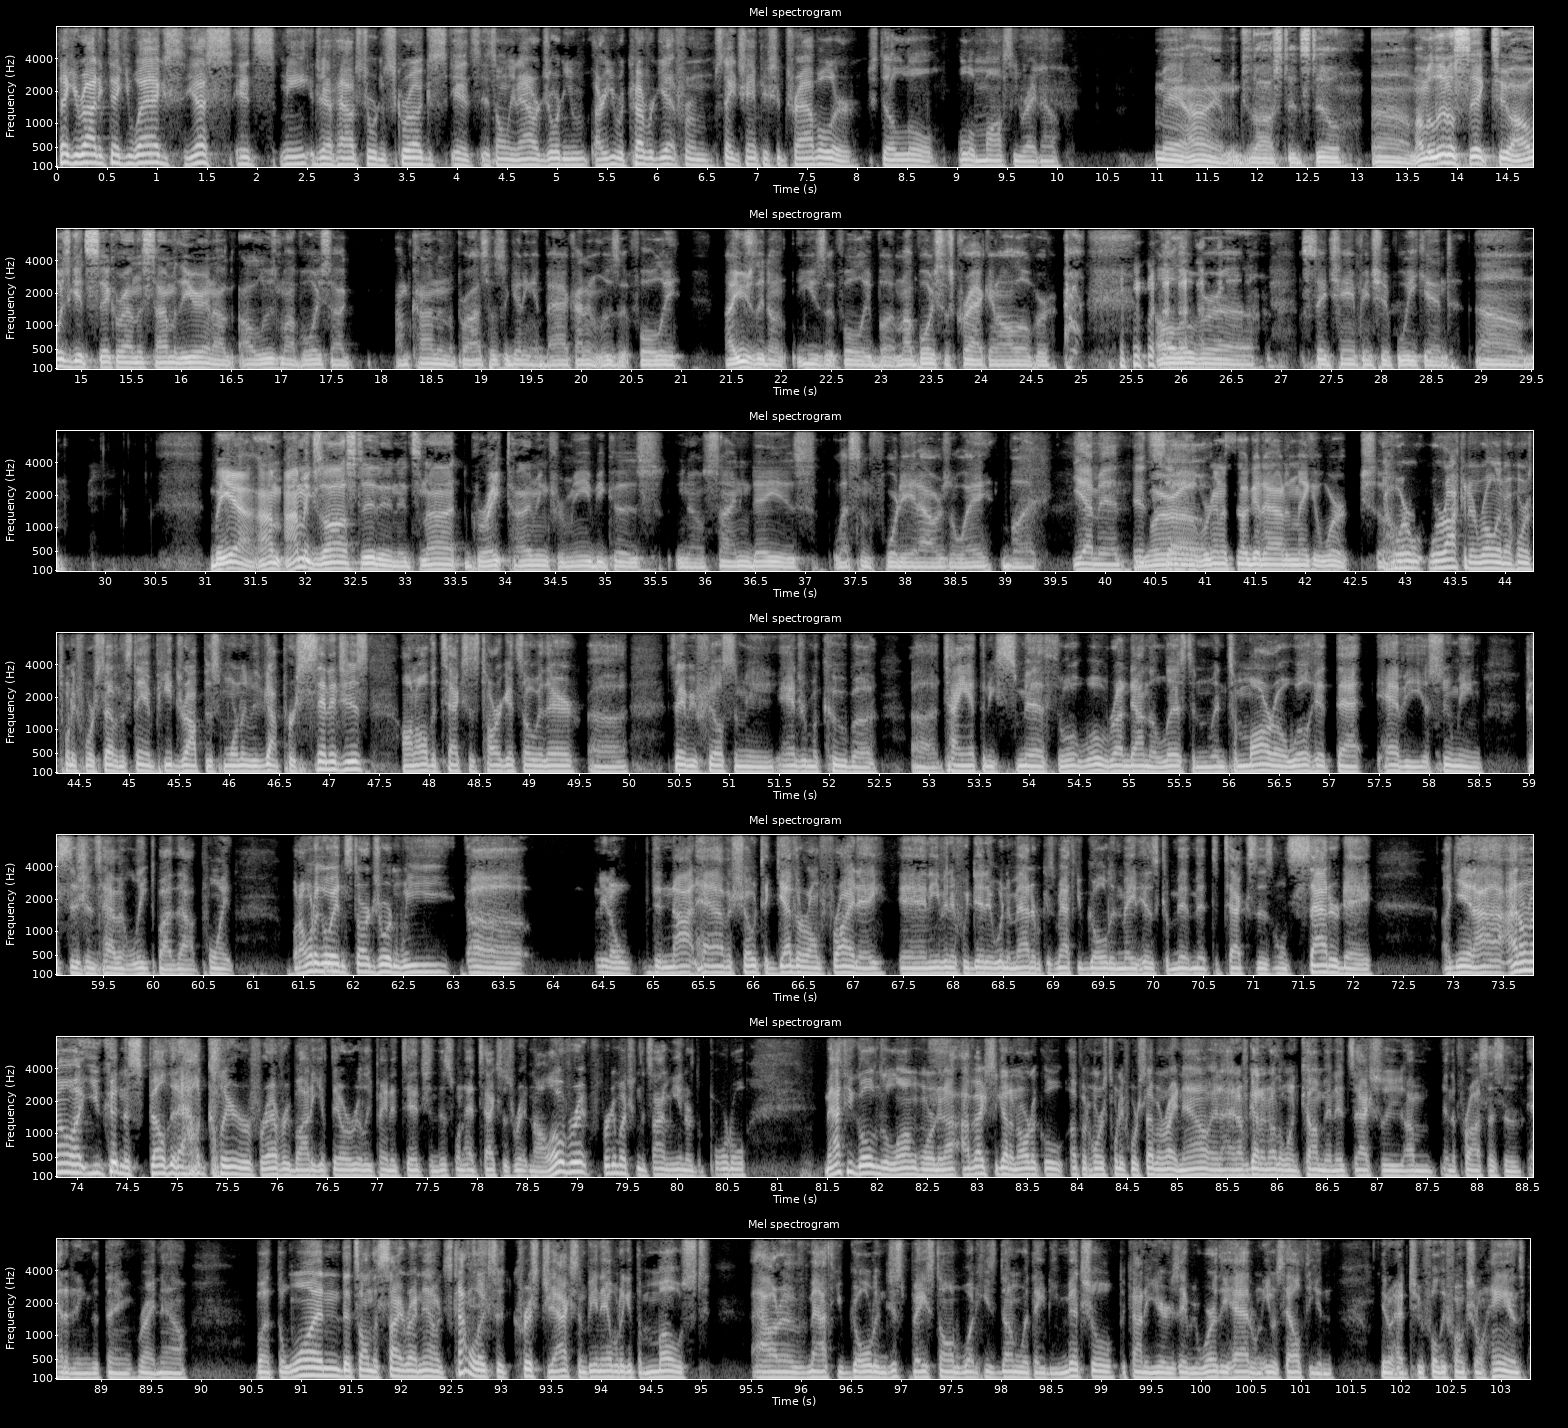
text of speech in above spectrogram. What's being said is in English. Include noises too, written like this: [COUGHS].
Thank you, Rodney. Thank you, Wags. Yes, it's me, Jeff Houch, Jordan Scruggs. It's it's only an hour. Jordan, you are you recovered yet from state championship travel, or still a little a little mossy right now? Man, I am exhausted still. Um, I'm a little sick too. I always get sick around this time of the year, and I'll, I'll lose my voice. I I'm kind of in the process of getting it back. I didn't lose it fully. I usually don't use it fully, but my voice was cracking all over, [LAUGHS] all over uh, state championship weekend. Um, but yeah, I'm I'm exhausted, and it's not great timing for me because you know signing day is less than 48 hours away. But yeah, man, it's, we're uh, uh, we're gonna thug it out and make it work. So [LAUGHS] we're we're rocking and rolling on Horns 24 seven. The Stampede dropped this morning. We've got percentages on all the Texas targets over there. Uh, Xavier Filsaime, Andrew Mukuba, uh, Ty Anthony Smith. We'll, we'll run down the list, and, and tomorrow we'll hit that heavy, assuming decisions haven't leaked by that point. But I want to go ahead and start, Jordan. We, uh, you know, did not have a show together on Friday. And even if we did, it wouldn't matter because Matthew Golden made his commitment to Texas on Saturday. Again, I, I don't know. You couldn't have spelled it out [LAUGHS] clearer for everybody if they were really paying attention. This one had Texas written all over it pretty much from the time he entered the portal. Matthew Golden's a Longhorn, and I, have actually got an article up at Horns 24 7 right now, and, and I've got another one coming. It's actually, I'm in the process of editing the thing right now. But the one that's on the site right now, it just kind of looks at Chris Jackson being able to get the most out of Matthew Golden just based on what he's done with AD Mitchell, the kind of year Xavier Worthy had when he was healthy and you know had two fully functional hands.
